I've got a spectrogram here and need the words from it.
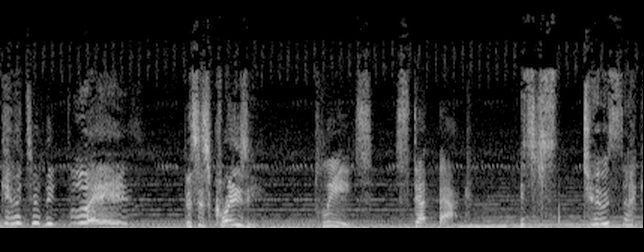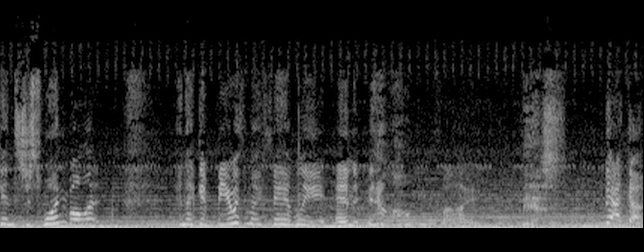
Give it to me, please. This is crazy. Please, step back. It's just two seconds, just one bullet, and I can be with my family, and it'll all be fine. Miss, Back up,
